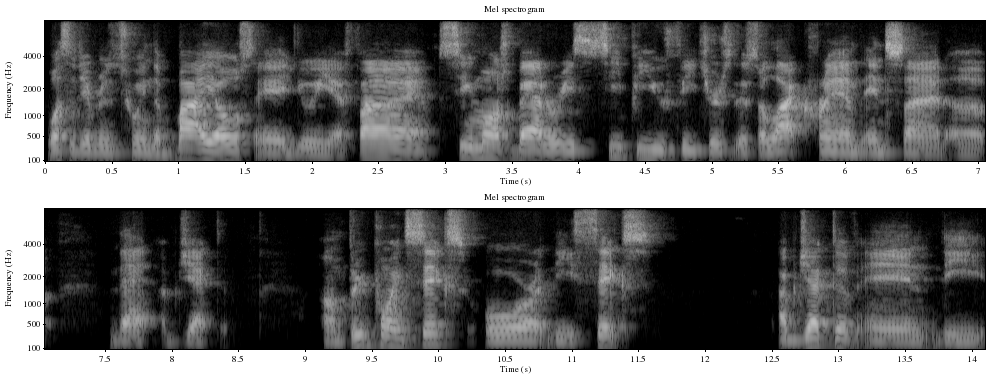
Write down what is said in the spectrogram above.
What's the difference between the BIOS and UEFI, CMOS batteries, CPU features? There's a lot crammed inside of that objective. Um, 3.6 or the six objective in the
